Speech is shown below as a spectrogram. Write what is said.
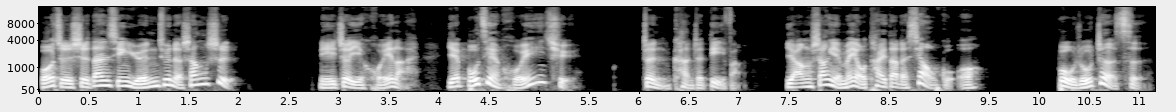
我只是担心元君的伤势。你这一回来也不见回去，朕看这地方养伤也没有太大的效果，不如这次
